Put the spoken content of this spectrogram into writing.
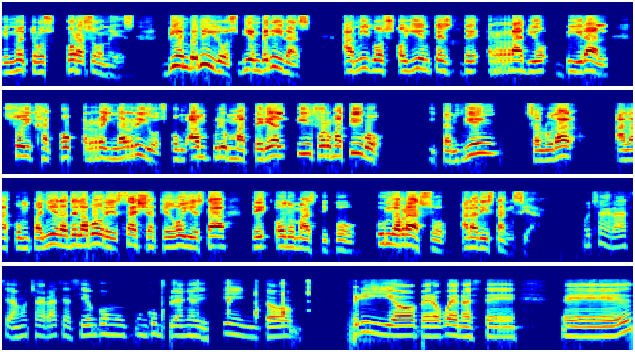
en nuestros corazones. Bienvenidos, bienvenidas, amigos oyentes de Radio Viral. Soy Jacob Reina Ríos con amplio material informativo y también saludar a la compañera de labores, Sasha, que hoy está de onomástico. Un abrazo a la distancia. Muchas gracias, muchas gracias. Sí, un, cumpleaños distinto, frío, pero bueno, este, eh,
